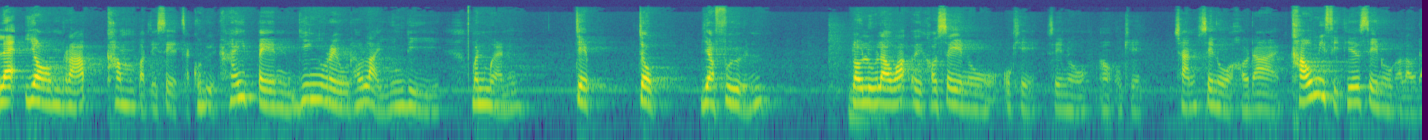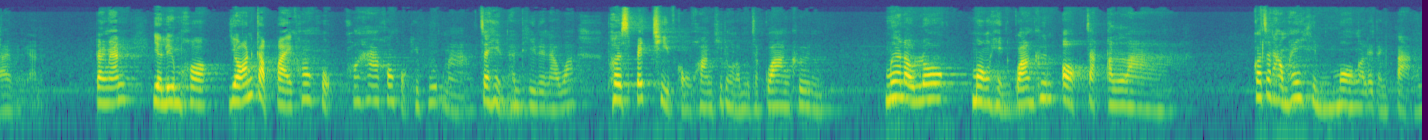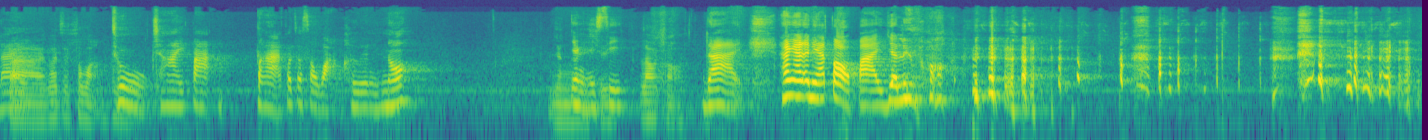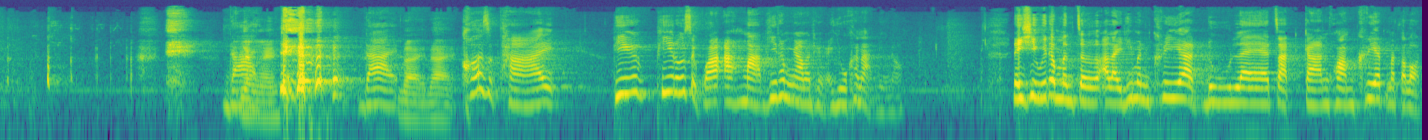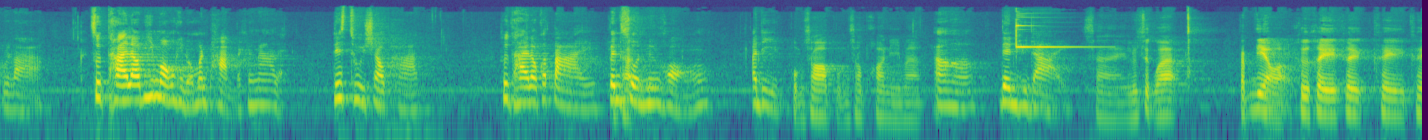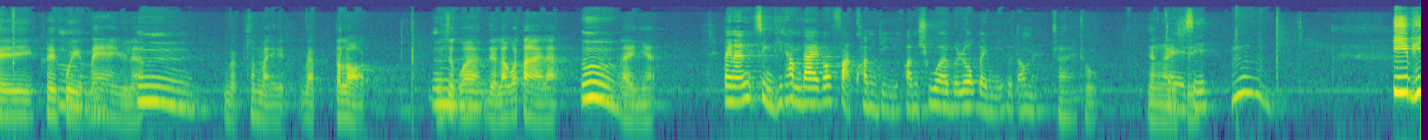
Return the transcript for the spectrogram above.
และยอมรับคำปฏิเสธจากคนอื่นให้เป็นยิ่งเร็วเท่าไหร่ยิ่งดี มันเหมือนเจ็บจบอย่าฝืน เรารู้แล้วว่าเอยเขาเซโนโอเคเซโนเอาโอเคฉันเซโนกับเขาได้ เขามีสิทธิ์ที่จะเซโนกับเราได้เหมือนกัน ดังนั้นอย่าลืมพอย้อนกลับไปข้อ 6 ข้อ 5 ข้อ 6 ที่พูดมา จะเห็นทันทีเลยนะว่า perspective ของความคิดของเรามันจะกว้างขึ้น เมื่อเราโลกมองเห็นกว้างขึ้นออกจากกะลาก็จะทำให้เห็นมองอะไรต่างๆ ได้ตาก็จะสว่างขึ้นถูกใช่ตาตาก็จะสว่างขึ้นเนาะ ยังยังไงสิ เล่าต่อ ได้ ถ้างั้นอันเนี้ยต่อไปอย่าลืมพอได้ ยังไง ได้ ได้ได้ ข้อสุดท้าย พี่พี่รู้สึกว่าอะมาพี่ทำงานมาถึงอายุขนาดนี้เนาะในชีวิตอะมันเจออะไรที่มันเครียดดูแลจัดการความเครียดมาตลอดเวลา สุดท้ายแล้วพี่มองเห็นว่ามันผ่านไปข้างหน้าแหละ this too shall pass สุดท้ายเราก็ตายเป็นส่วนหนึ่งของอดีตผมชอบผมชอบข้อนี้มากอ่า then you die ใช่รู้สึกว่าแป๊บเดียวอะคือเคยเคยเคยเคยเคยคุยกับแม่อยู่แล้วอืมแบบสมัยแบบตลอด รู้สึกว่าเดี๋ยวเราก็ตายแล้วอืมอะไรอย่างเงี้ยดังนั้นสิ่งที่ทำได้ก็ฝากความดีความช่วยบนโลกใบนี้ถูกต้องไหมใช่ถูกยังไงใจสิสิ EP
